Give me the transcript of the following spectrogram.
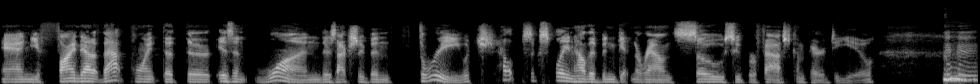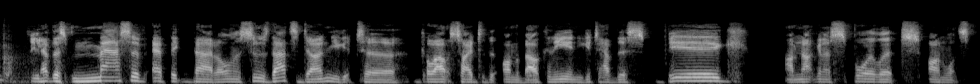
And you find out at that point that there isn't one, there's actually been three, which helps explain how they've been getting around so super fast compared to you. Mm-hmm. So you have this massive epic battle, and as soon as that's done, you get to go outside to the on the balcony, and you get to have this big. I'm not going to spoil it on what's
